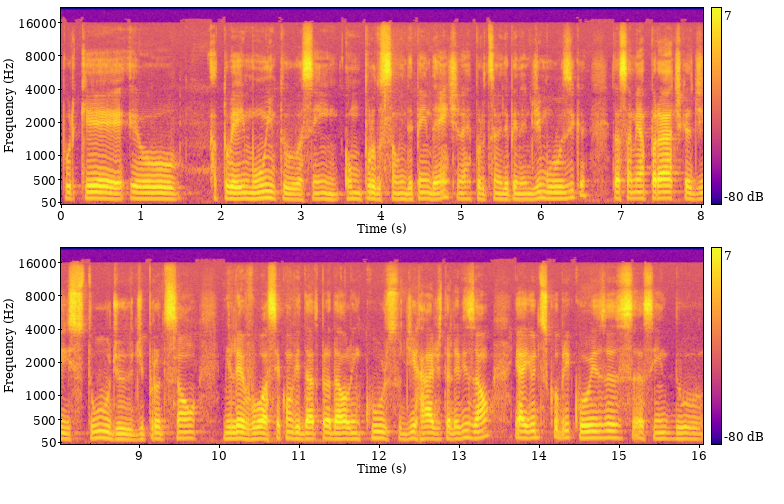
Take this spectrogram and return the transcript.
porque eu atuei muito assim como produção independente, né, produção independente de música. Então essa minha prática de estúdio, de produção me levou a ser convidado para dar aula em curso de rádio e televisão. E aí eu descobri coisas assim do,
